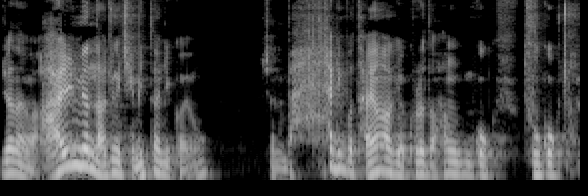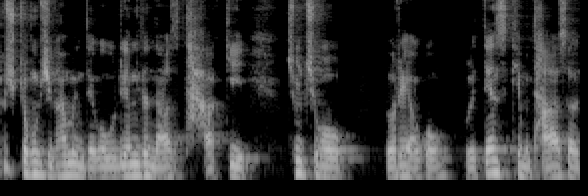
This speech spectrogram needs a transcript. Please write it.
그렇잖아요. 알면 나중에 재밌다니까요. 저는 많이 뭐 다양하게 그러다 한 곡, 두 곡 조금씩 조금씩 하면 되고 우리 엠들 나와서 다 악기 춤추고 노래하고 우리 댄스 팀은 다 와서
